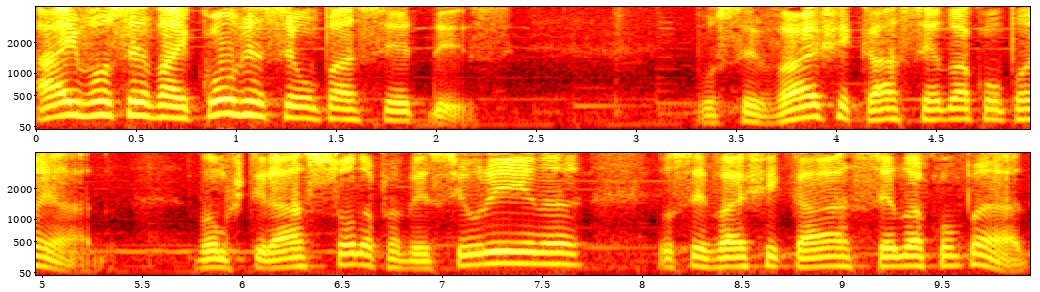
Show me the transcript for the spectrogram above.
Aí você vai convencer um paciente desse. Você vai ficar sendo acompanhado. Vamos tirar a sonda para ver se urina. Você vai ficar sendo acompanhado.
